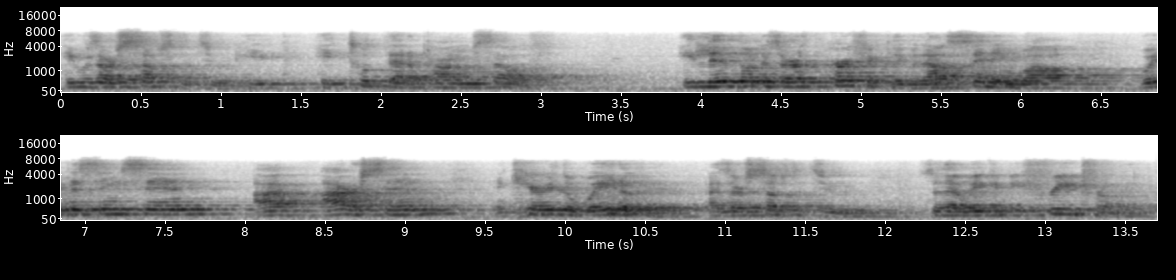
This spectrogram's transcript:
He was our substitute. He, he took that upon himself. He lived on this earth perfectly without sinning while witnessing sin, our, our sin, and carried the weight of it as our substitute so that we could be freed from it.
